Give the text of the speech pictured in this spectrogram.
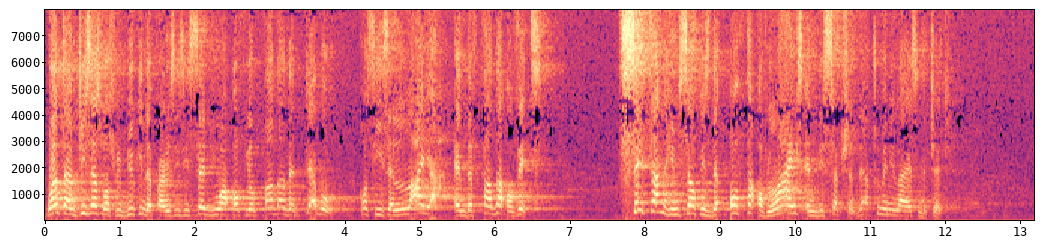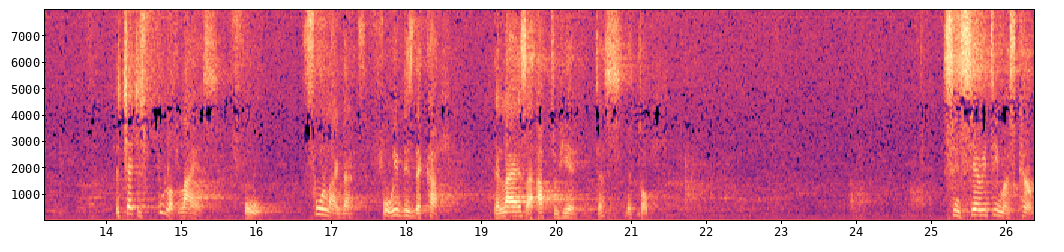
One time Jesus was rebuking the Pharisees. He said, You are of your father the devil, because he is a liar and the father of it. Satan himself is the author of lies and deception. There are too many liars in the church. The church is full of liars. Full. Full like that. Full. If this is the cup, the liars are up to here. Just the top. Sincerity must come.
